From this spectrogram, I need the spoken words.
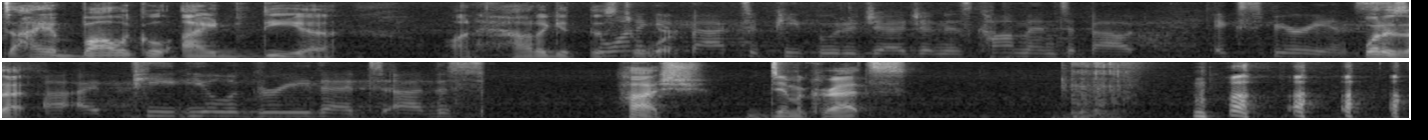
diabolical idea on how to get this to work. I want to work. Get back to Pete Buttigieg and his comment about experience. What is that? Uh, I, Pete, you'll agree that uh, the. Hush, Democrats.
